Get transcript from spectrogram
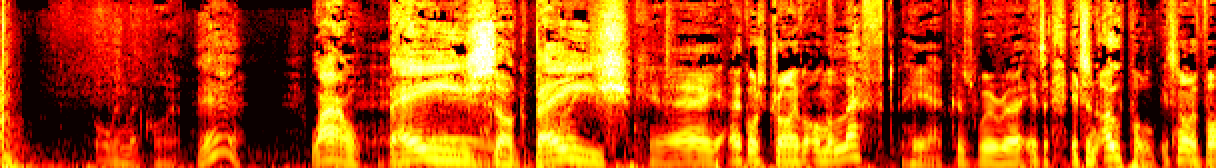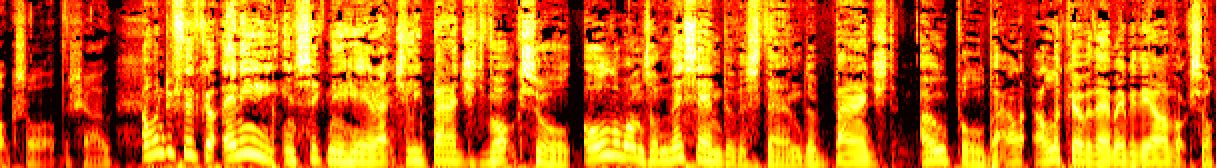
Oh, isn't that quiet? Yeah. Wow. Beige, Zog. Beige. Okay, and of course, driver on the left here because we're uh, it's a, it's an Opel. It's not a Vauxhall at the show. I wonder if they've got any insignia here actually badged Vauxhall. All the ones on this end of the stand are badged Opel, but I'll, I'll look over there. Maybe they are Vauxhall.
